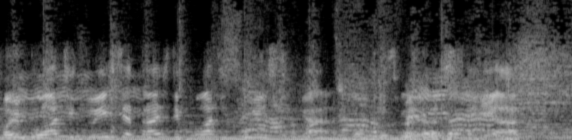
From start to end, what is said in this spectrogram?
Foi plot twist atrás de plot twist, cara. Nos melhores seriados.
